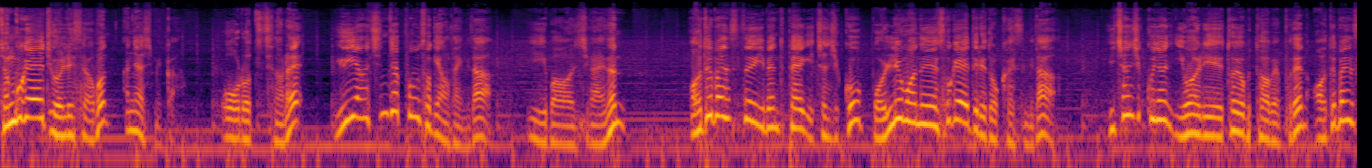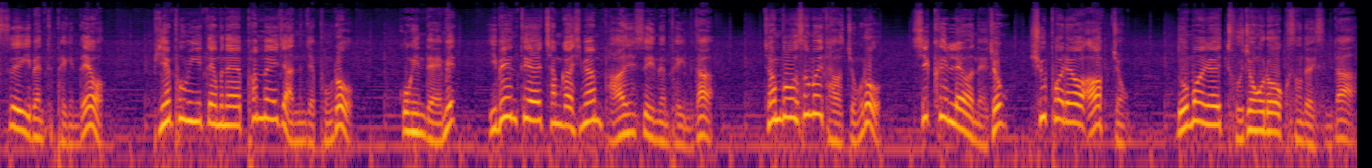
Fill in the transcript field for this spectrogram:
전국의 듀얼리스 여러분 안녕하십니까? 오로드 채널의 유의양 신제품 소개 영상입니다. 이번 시간에는 어드밴스드 이벤트 팩 2019 볼륨 1을 소개해드리도록 하겠습니다. 2019년 2월 2일 토요일부터 배포된 어드밴스 이벤트 팩인데요. 비행품이기 때문에 판매하지 않는 제품으로 공인대회 및 이벤트에 참가하시면 받으실 수 있는 팩입니다. 전부 25종으로 시크레어 4종, 슈퍼레어 9종, 노멀 12종으로 구성되어 있습니다.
